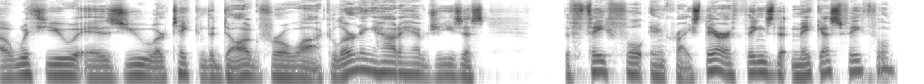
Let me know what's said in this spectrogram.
uh, with you as you are taking the dog for a walk, learning how to have Jesus, the faithful in Christ. There are things that make us faithful.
